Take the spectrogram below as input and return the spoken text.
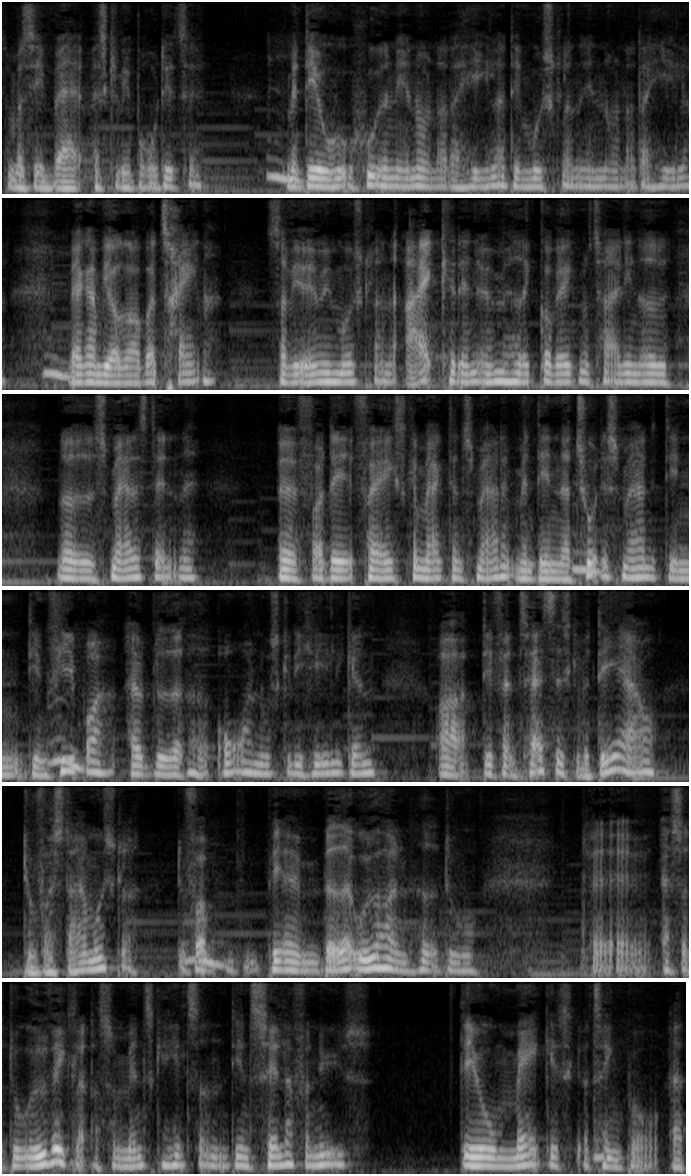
Så man siger, hvad, hvad skal vi bruge det til? Mm. Men det er jo huden indenunder, der heler. Det er musklerne indenunder, der heler. Mm. Hver gang vi går op og træner, så er vi ømme i musklerne. Ej, kan den ømhed ikke gå væk? Nu tager jeg lige noget, noget smertestillende, øh, for, det, for jeg ikke skal mærke den smerte. Men det er en naturlig mm. smerte. Din, din mm. fibre er blevet reddet over, nu skal de hele igen. Og det fantastiske ved det er jo, du får større muskler. Du får mm. bedre udholdenhed. Du, øh, altså, du udvikler dig som menneske hele tiden. Dine celler fornyes det er jo magisk at tænke på, at,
